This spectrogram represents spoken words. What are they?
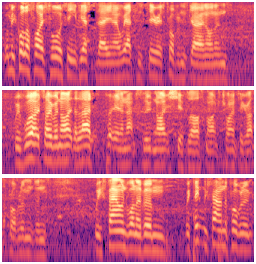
when we qualified 14th yesterday, you know, we had some serious problems going on, and we've worked overnight. The lads put in an absolute night shift last night to try and figure out the problems, and we found one of them. We think we found the problem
